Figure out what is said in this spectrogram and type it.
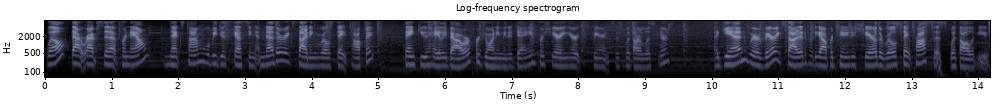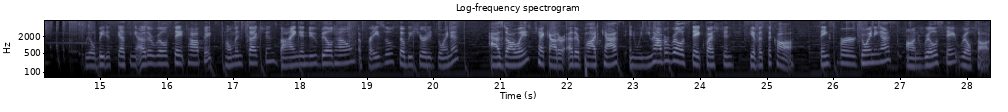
Well, that wraps it up for now. Next time, we'll be discussing another exciting real estate topic. Thank you, Haley Bauer, for joining me today and for sharing your experiences with our listeners. Again, we're very excited for the opportunity to share the real estate process with all of you. We'll be discussing other real estate topics, home inspections, buying a new build home, appraisals, so be sure to join us. As always, check out our other podcasts, and when you have a real estate question, give us a call. Thanks for joining us on Real Estate Real Talk.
